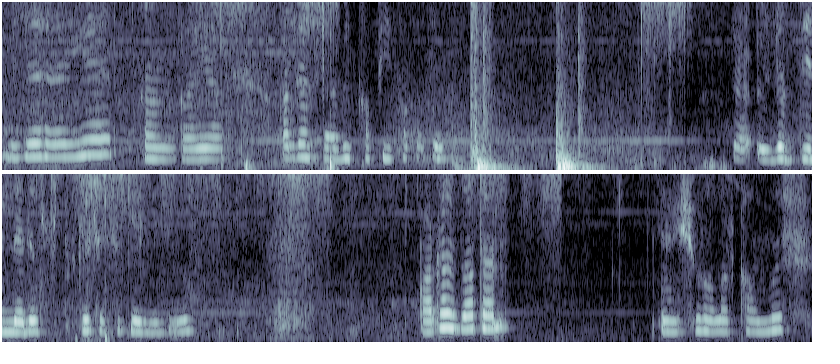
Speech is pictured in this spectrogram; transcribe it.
Bize her yer Ankara. Arkadaşlar bir kapıyı kapatayım. Ya, özür dilerim süpürge sesi geliyor. Arkadaşlar zaten e, şuralar kalmış.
